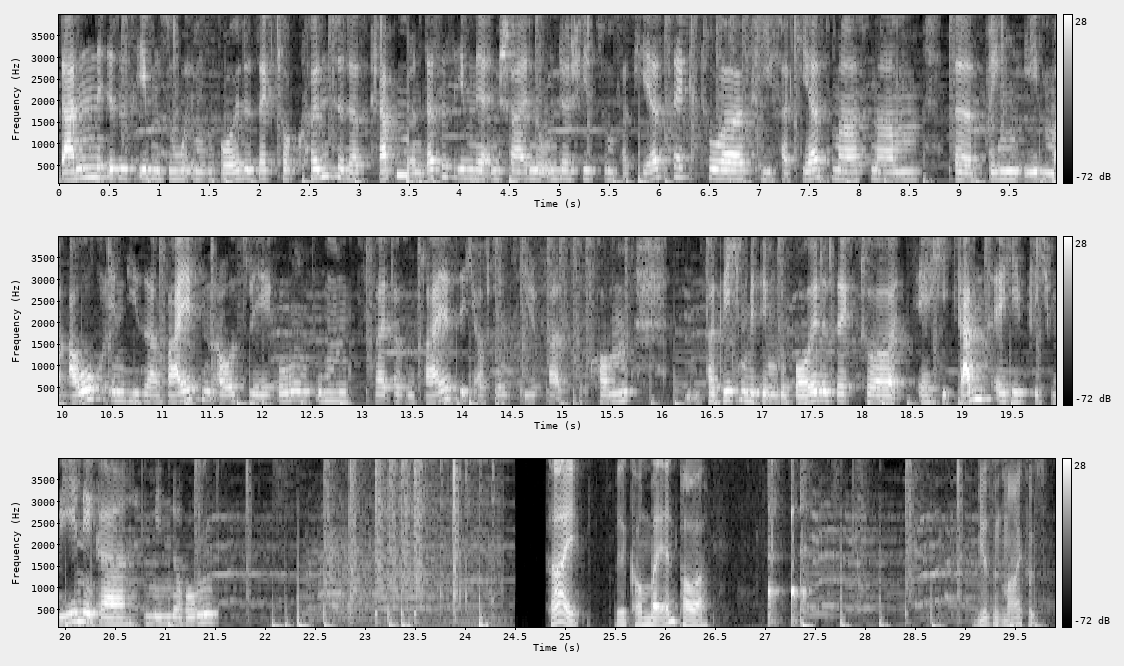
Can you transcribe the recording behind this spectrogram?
dann ist es eben so, im Gebäudesektor könnte das klappen. Und das ist eben der entscheidende Unterschied zum Verkehrssektor. Die Verkehrsmaßnahmen äh, bringen eben auch in dieser weiten Auslegung, um 2030 auf den Zielpfad zu kommen, verglichen mit dem Gebäudesektor erhe ganz erheblich weniger Minderungen. Hi, willkommen bei Npower. Wir sind Markus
